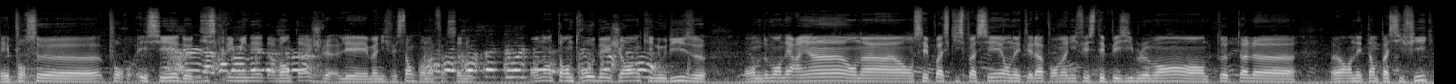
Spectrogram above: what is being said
et pour, se, pour essayer de discriminer davantage les manifestants qu'on a face à nous. On entend trop des gens qui nous disent euh, on ne demandait rien, on ne on sait pas ce qui se passait, on était là pour manifester paisiblement, en, total, euh, euh, en étant pacifique,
